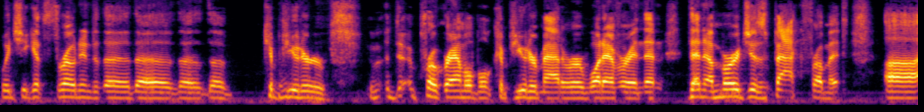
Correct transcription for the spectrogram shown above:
when she gets thrown into the the the the computer programmable computer matter or whatever and then then emerges back from it uh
